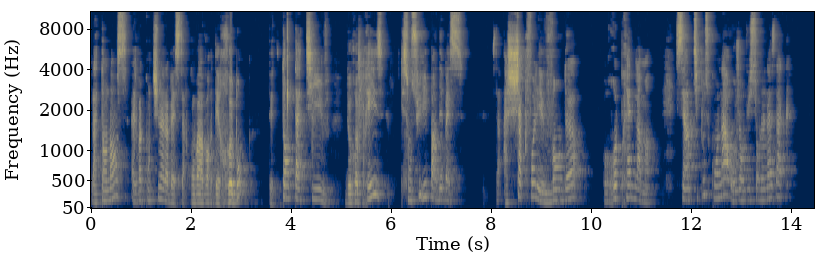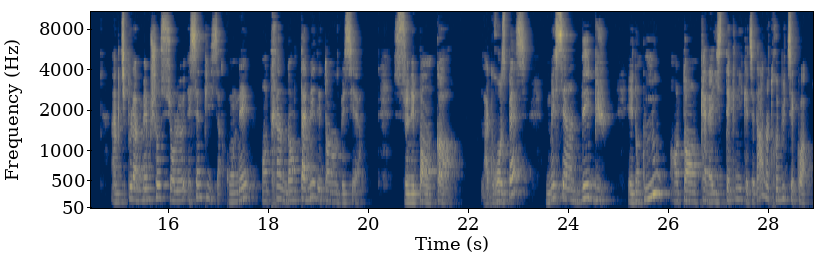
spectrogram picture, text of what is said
la tendance, elle va continuer à la baisse. C'est-à-dire qu'on va avoir des rebonds, des tentatives de reprise qui sont suivies par des baisses. À chaque fois, les vendeurs reprennent la main. C'est un petit peu ce qu'on a aujourd'hui sur le Nasdaq. Un petit peu la même chose sur le S&P. C'est-à-dire qu'on est en train d'entamer des tendances baissières. Ce n'est pas encore la grosse baisse, mais c'est un début. Et donc nous, en tant qu'analyste technique, etc., notre but c'est quoi?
